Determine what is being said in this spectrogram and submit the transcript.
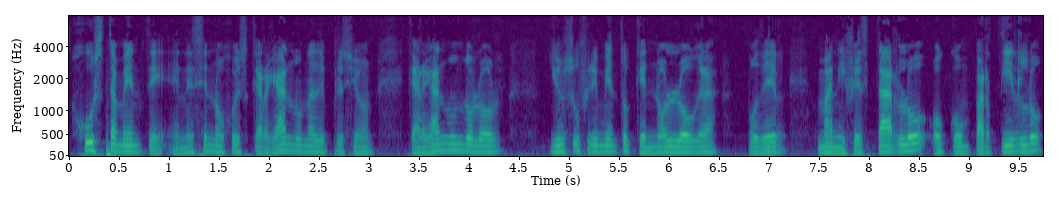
justamente en ese enojo es cargando una depresión, cargando un dolor y un sufrimiento que no logra poder manifestarlo o compartirlo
